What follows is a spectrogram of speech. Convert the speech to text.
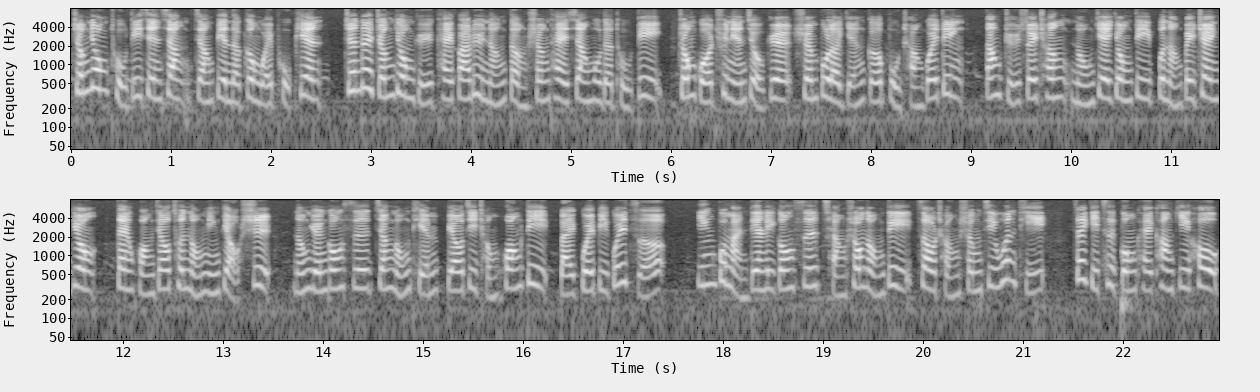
征用土地现象将变得更为普遍。针对征用于开发绿能等生态项目的土地，中国去年九月宣布了严格补偿规定。当局虽称农业用地不能被占用，但黄郊村农民表示，能源公司将农田标记成荒地来规避规则。因不满电力公司强收农地，造成生计问题，在一次公开抗议后，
